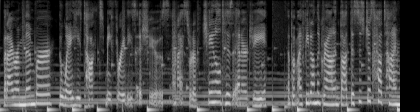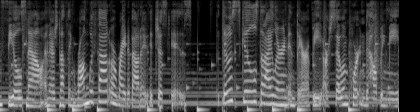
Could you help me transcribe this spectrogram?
But I remember the way he talked me through these issues, and I sort of channeled his energy and put my feet on the ground and thought, this is just how time feels now, and there's nothing wrong with that or right about it. It just is. But those skills that I learned in therapy are so important to helping me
